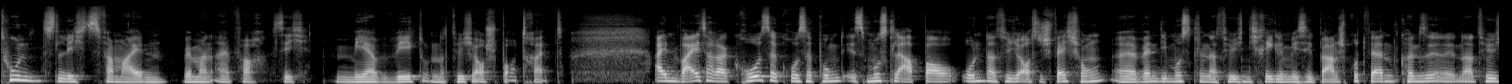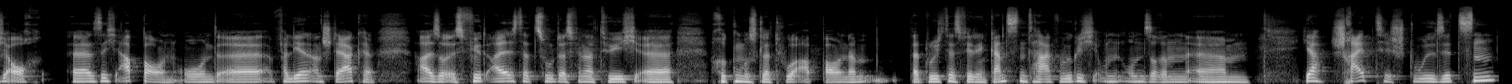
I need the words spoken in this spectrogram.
tunlichst vermeiden, wenn man einfach sich mehr bewegt und natürlich auch Sport treibt. Ein weiterer großer, großer Punkt ist Muskelabbau und natürlich auch die Schwächung. Äh, wenn die Muskeln natürlich nicht regelmäßig beansprucht werden, können sie natürlich auch äh, sich abbauen und äh, verlieren an Stärke. Also es führt alles dazu, dass wir natürlich äh, Rückenmuskulatur abbauen. Dann, dadurch, dass wir den ganzen Tag wirklich in unseren ähm, ja, Schreibtischstuhl sitzen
